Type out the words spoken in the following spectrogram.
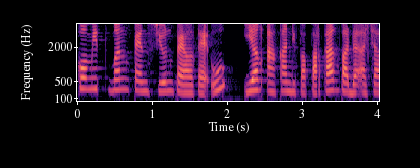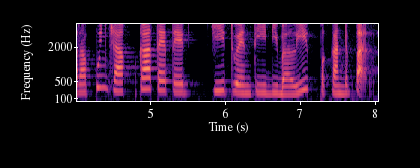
komitmen pensiun PLTU yang akan dipaparkan pada acara puncak KTT G20 di Bali pekan depan.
